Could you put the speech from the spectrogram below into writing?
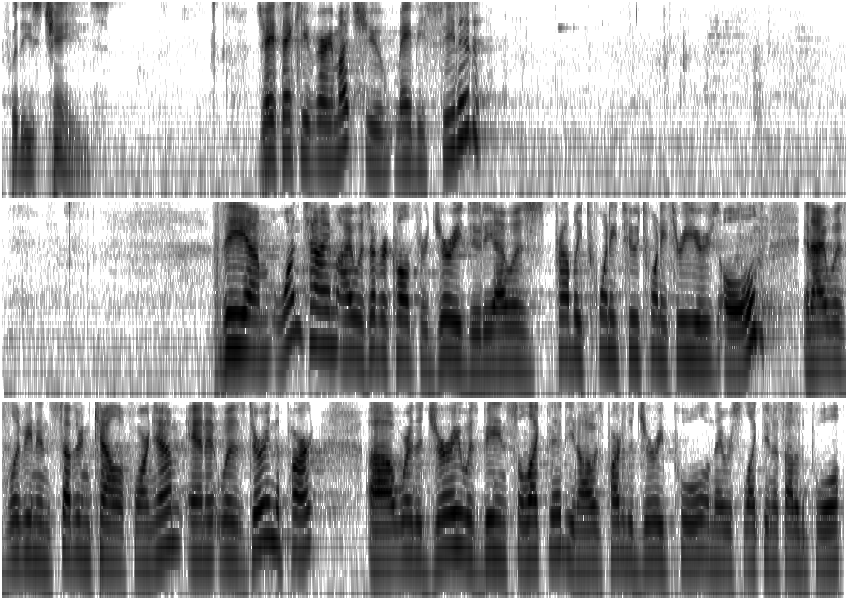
for these chains. Jay, thank you very much. You may be seated. The um, one time I was ever called for jury duty, I was probably 22, 23 years old, and I was living in Southern California, and it was during the part uh, where the jury was being selected. You know, I was part of the jury pool, and they were selecting us out of the pool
